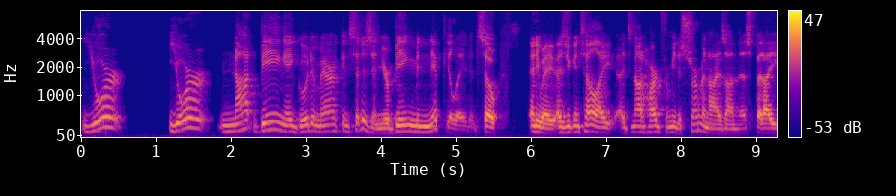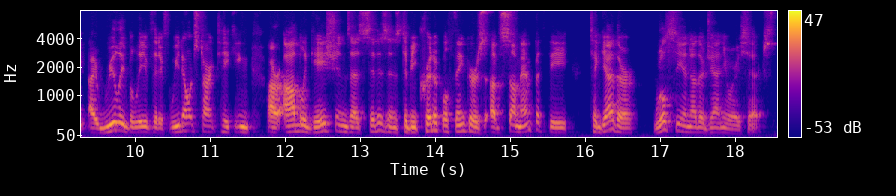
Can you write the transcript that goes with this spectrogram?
you're you're not being a good American citizen. You're being manipulated. So anyway, as you can tell, I, it's not hard for me to sermonize on this, but I, I really believe that if we don't start taking our obligations as citizens to be critical thinkers of some empathy together, we'll see another January 6th.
